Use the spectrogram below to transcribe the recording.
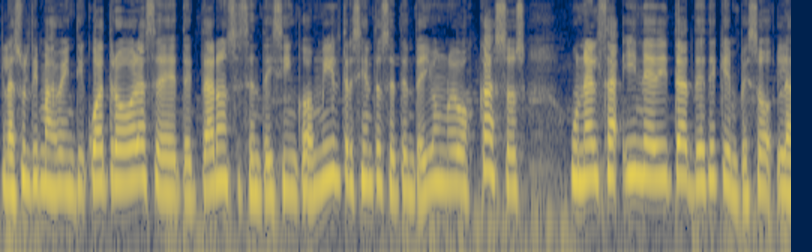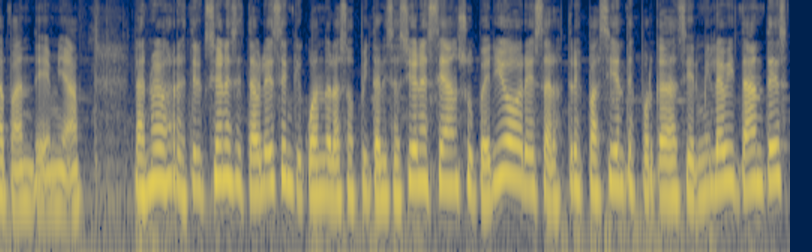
En las últimas 24 horas se detectaron 65.371 nuevos casos, una alza inédita desde que empezó la pandemia. Las nuevas restricciones establecen que cuando las hospitalizaciones sean superiores a los tres pacientes por cada 100.000 habitantes,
